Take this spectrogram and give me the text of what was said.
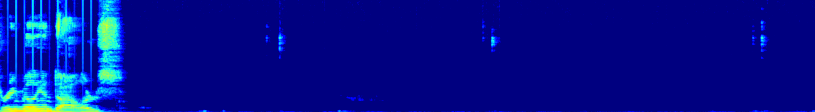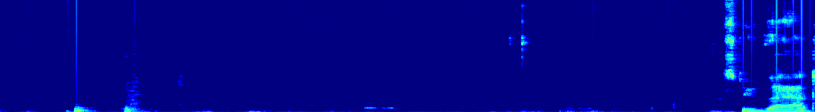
$3 million. Let's do that.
